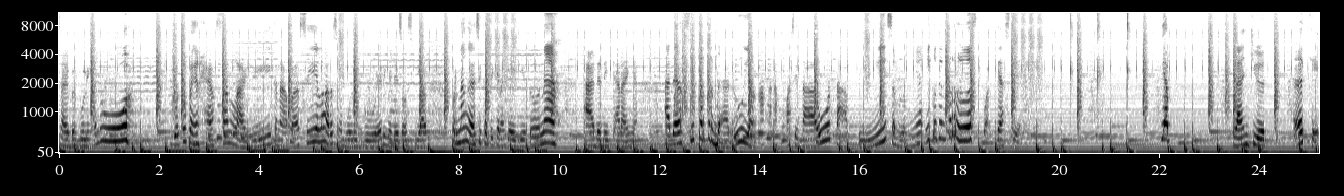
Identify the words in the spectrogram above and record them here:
cyberbullying. Aduh, gue tuh pengen have fun lagi kenapa sih lo harus ngebully gue di media sosial pernah nggak sih kepikiran kayak gitu nah ada nih caranya ada fitur terbaru yang akan aku kasih tahu tapi sebelumnya ikutin terus podcast ini yap lanjut oke okay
